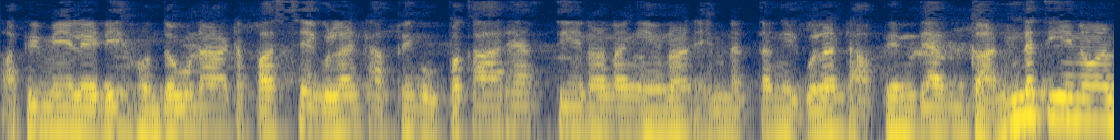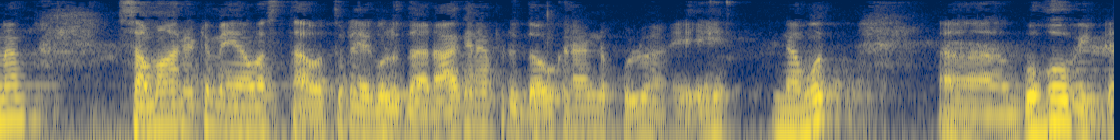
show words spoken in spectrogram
අපි මේ ලෙඩේ හොඳ වුණාට පස්සේ ඒගොල්ලන්ට අපෙන් උපකාරයක් තියෙනවා නම් ඒ වුණා එහෙම නැත්නම් ඒගොල්ලන්ට අපෙන් දෙයක් ගන්න තියෙනවා නම් සමහරට මේ අවස්ථාව තුළ ඒගොල්ලෝ දරාගෙන අපිට උදව් කරන්න පුළුවන්. ඒ නමුත් බොහෝ විට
